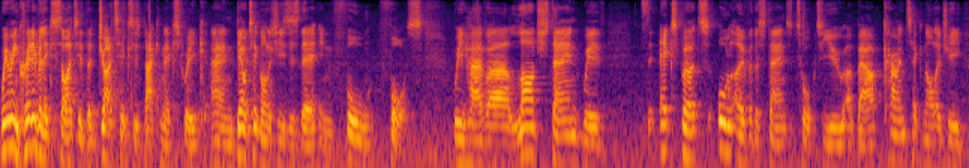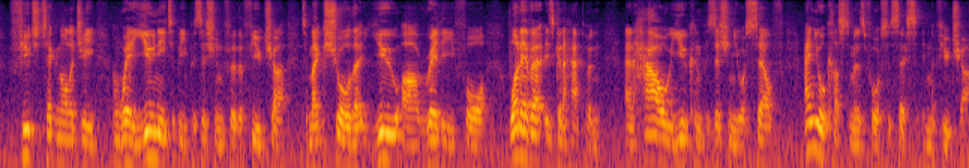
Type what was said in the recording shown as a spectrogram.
We're incredibly excited that GITEX is back next week and Dell Technologies is there in full force. We have a large stand with experts all over the stand to talk to you about current technology, future technology, and where you need to be positioned for the future to make sure that you are ready for whatever is going to happen and how you can position yourself and your customers for success in the future.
